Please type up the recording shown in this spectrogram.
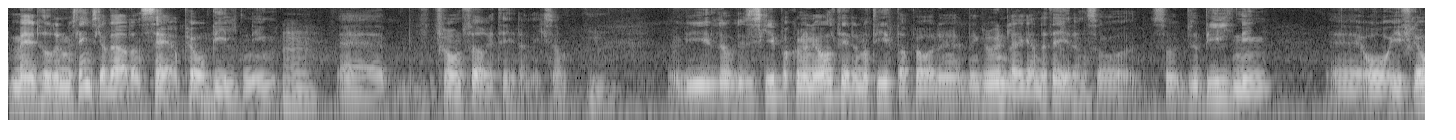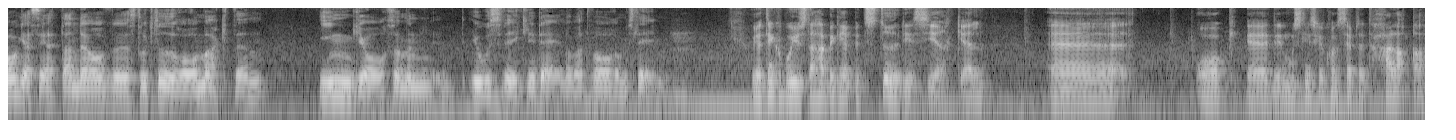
med hur den muslimska världen ser på bildning Mm. eh, från förr i tiden. Liksom. Mm. Vi, vi skippar kolonialtiden och tittar på den, den grundläggande tiden. Så, så bildning eh, och ifrågasättande av strukturer och makten ingår som en osviklig del av att vara muslim. Och jag tänker på just det här begreppet studiecirkel. Eh, och eh, det muslimska konceptet halaqa.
